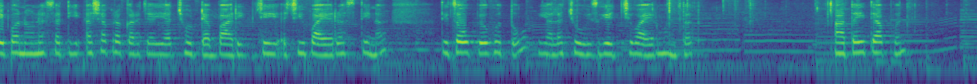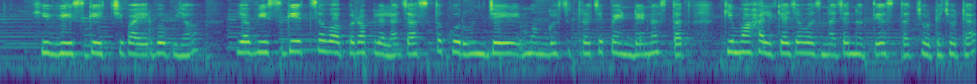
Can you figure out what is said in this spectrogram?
ते बनवण्यासाठी अशा प्रकारच्या या छोट्या बारीक जी अशी वायर असते ना तिचा उपयोग होतो. याला चोवीस गेजची वायर म्हणतात. आता इथे आपण ही वीस गेजची वायर बघूया. या वीस गेजचा वापर आपल्याला जास्त करून जे मंगळसूत्राचे पेंडेन असतात किंवा हलक्या ज्या वजनाच्या नती असतात छोट्या छोट्या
